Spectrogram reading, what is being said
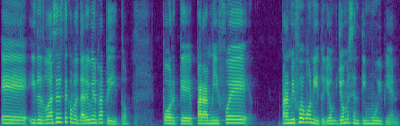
eh, y les voy a hacer este comentario bien rapidito, porque para mí fue, para mí fue bonito, yo, yo me sentí muy bien.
